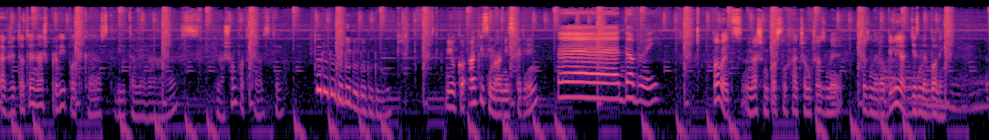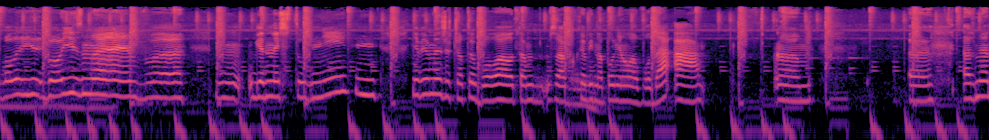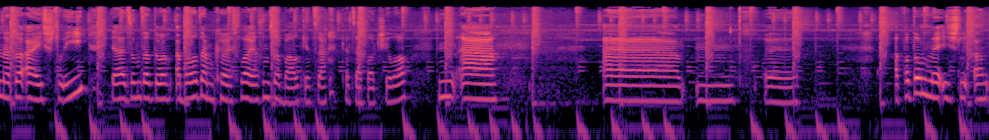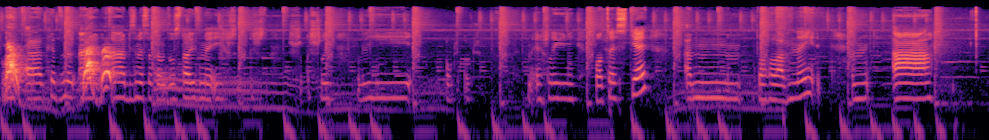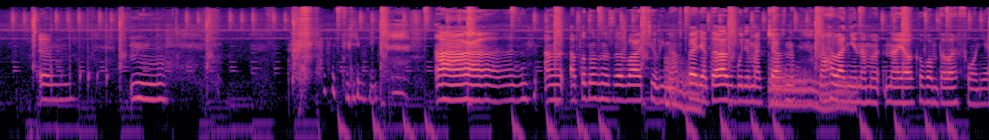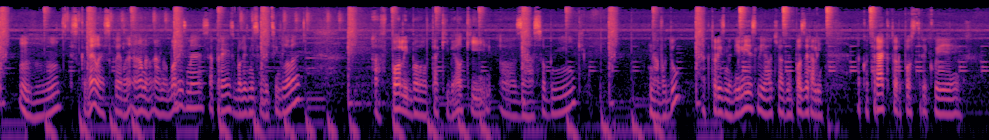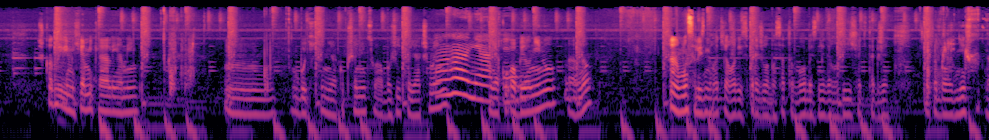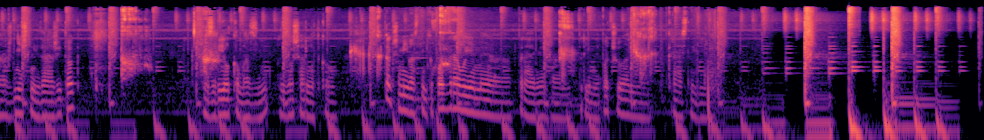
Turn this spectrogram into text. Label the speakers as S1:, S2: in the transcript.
S1: Takže toto je náš prvý podcast. Vítame vás v našom podcaste. Milko, aký si mal dneska deň?
S2: Eee, dobrý.
S1: Povedz našim poslucháčom, čo sme, čo sme robili a kde sme boli.
S2: Boli, boli sme v jednej studni. Nevieme, že čo to bolo, ale tam sa ako keby naplňala voda a um, a sme na to aj šli. Ja som to, a bolo tam kreslo, ja som sa bal, keď sa, keď sa točilo. Mm, A, a, mm, e, a potom sme išli, a, a, keď sme, a, a aby sme sa tam dostali, sme iš, š, š, šli, sme išli po ceste um, po hlavnej um, a um, a, a, potom sme sa vrátili naspäť a teraz budem mať čas na nahranie na, na Jalkovom telefóne.
S1: Uh-huh. Skvelé, skvelé, áno, áno. Boli sme sa prejsť, boli sme sa bicyklovať a v poli bol taký veľký o, zásobník na vodu, na ktorý sme vyliezli a odtiaľ sme pozerali, ako traktor postrekuje škodlivými chemikáliami mm, buď nejakú pšenicu alebo žito jačmeň,
S2: Aha, nejaké.
S1: nejakú obilninu, áno. A museli sme odtiaľ odísť preč, lebo sa to vôbec nedalo dýchať, takže toto bol dneš, náš dnešný zážitok s Vilkom a s, so Šarlotkou. Takže my vás týmto pozdravujeme a prajeme vám príjemné počúvanie a krásny deň.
